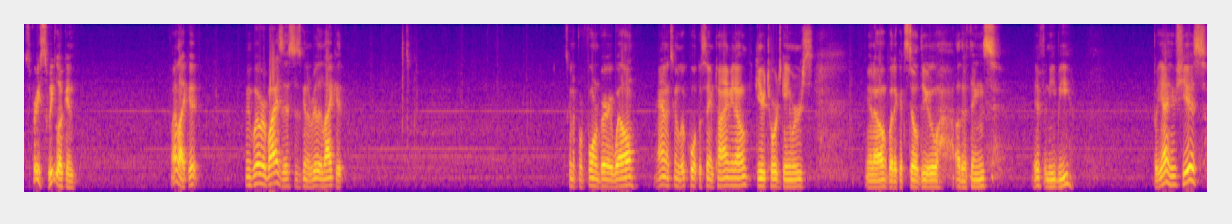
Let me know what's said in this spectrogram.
it's pretty sweet looking. I like it. I mean, whoever buys this is gonna really like it. It's gonna perform very well and it's going to look cool at the same time, you know, geared towards gamers, you know, but it could still do other things if need be. But yeah, here she is.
